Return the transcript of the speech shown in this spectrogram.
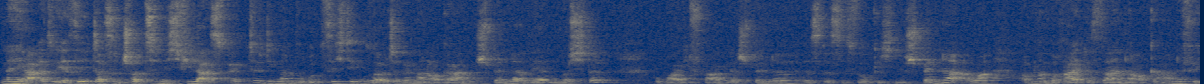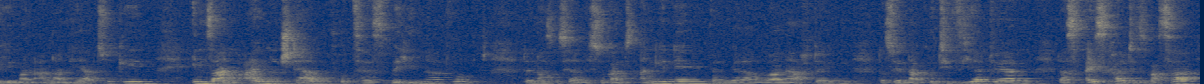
Naja, also ihr seht, das sind schon ziemlich viele Aspekte, die man berücksichtigen sollte, wenn man Organspender werden möchte. Wobei die Frage der Spende ist, ist es wirklich eine Spende, aber ob man bereit ist, seine Organe für jemand anderen herzugeben, in seinem eigenen Sterbeprozess behindert wird. Denn das ist ja nicht so ganz angenehm, wenn wir darüber nachdenken, dass wir narkotisiert werden, dass eiskaltes Wasser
